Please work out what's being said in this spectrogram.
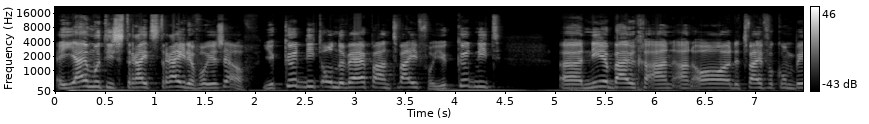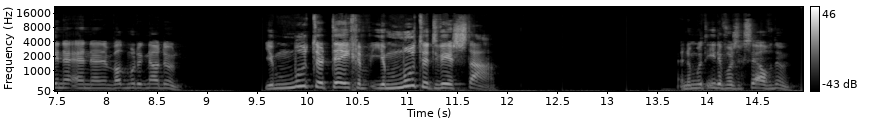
En jij moet die strijd strijden voor jezelf. Je kunt niet onderwerpen aan twijfel. Je kunt niet uh, neerbuigen aan, aan, oh, de twijfel komt binnen en uh, wat moet ik nou doen? Je moet er tegen, je moet het weerstaan. En dat moet ieder voor zichzelf doen.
